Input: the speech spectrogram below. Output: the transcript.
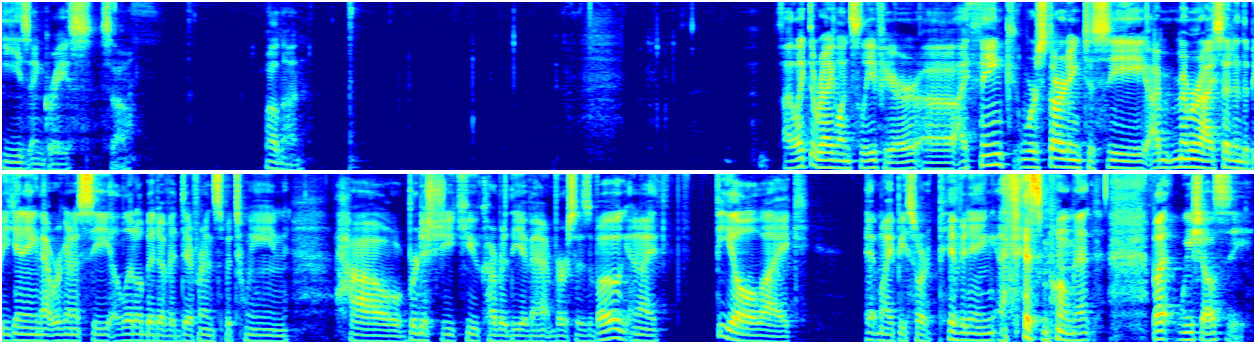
ease and grace. So, well done. I like the raglan sleeve here. Uh, I think we're starting to see. I remember I said in the beginning that we're going to see a little bit of a difference between how British GQ covered the event versus Vogue, and I feel like it might be sort of pivoting at this moment, but we shall see.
